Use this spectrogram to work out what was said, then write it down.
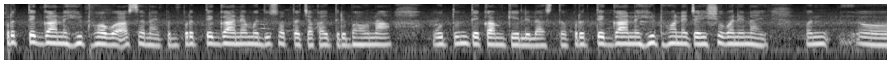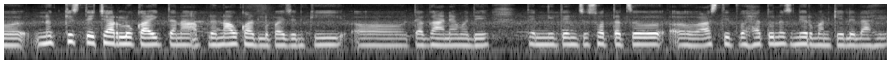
प्रत्येक गाणं हिट व्हावं असं नाही पण प्रत्येक गाण्यामध्ये स्वतःच्या काहीतरी भावना ओतून ते काम केलेलं असतं. प्रत्येक गाणं हिट होण्याच्या हिशोबाने नाही पण नक्कीच ते चार लोक ऐकताना आपलं नाव काढलं पाहिजे की त्या गाण्यामध्ये त्यांनी त्यांचं स्वतःचं अस्तित्व ह्यातूनच निर्माण केलेलं आहे.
